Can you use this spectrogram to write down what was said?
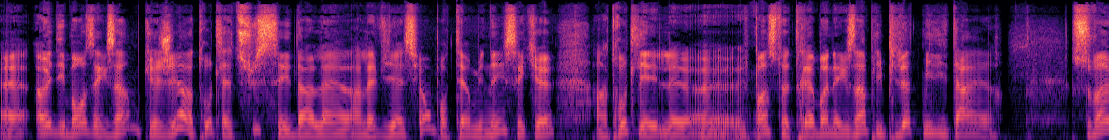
Euh, un des bons exemples que j'ai entre autres là-dessus, c'est dans l'aviation pour terminer, c'est que entre autres euh, je pense que c'est un très bon exemple les pilotes militaires. Souvent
